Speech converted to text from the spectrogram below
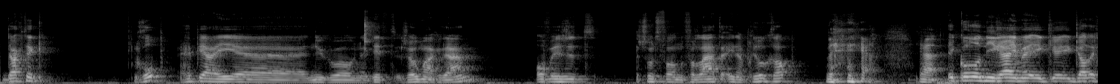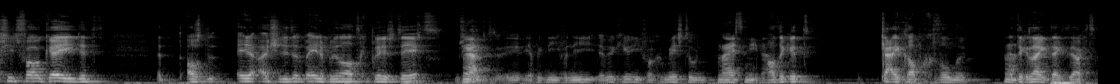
dacht ik... Rob, heb jij nu gewoon dit zomaar gedaan? Of is het een soort van verlaten 1 april grap? ja, ja, Ik kon het niet rijmen. Ik, eh, ik had echt zoiets van, oké, dit... het- als, de, als je dit op 1 april had gepresenteerd... Misschien Ja. heeft- heb ik niet van die, heb ik in ieder geval gemist toen. nee, het niet gedaan. Had ik het kei grappig gevonden. Ja. En tegelijkertijd dacht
